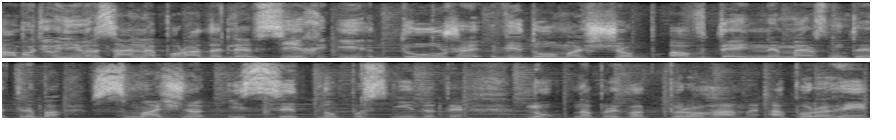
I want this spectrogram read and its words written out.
Мабуть, універсальна порада для всіх і дуже відома. Щоб в вдень не мерзнути, треба смачно і ситно поснідати. Ну, наприклад, пирогами. А пироги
